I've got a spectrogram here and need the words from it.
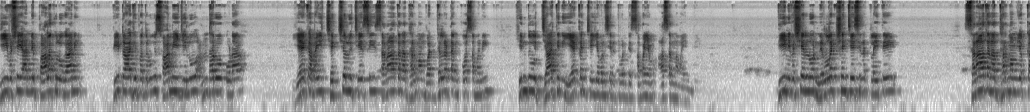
ఈ విషయాన్ని పాలకులు కానీ పీఠాధిపతులు స్వామీజీలు అందరూ కూడా ఏకమై చర్చలు చేసి సనాతన ధర్మం వర్ధిల్లటం కోసమని హిందూ జాతిని ఏకం చేయవలసినటువంటి సమయం ఆసన్నమైంది. దీని విషయంలో నిర్లక్ష్యం చేసినట్లయితే సనాతన ధర్మం యొక్క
